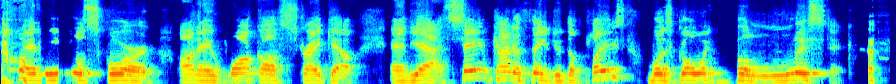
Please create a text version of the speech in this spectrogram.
and the Eagles scored on a walk-off strikeout. And yeah, same kind of thing, dude. The place was going ballistic.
